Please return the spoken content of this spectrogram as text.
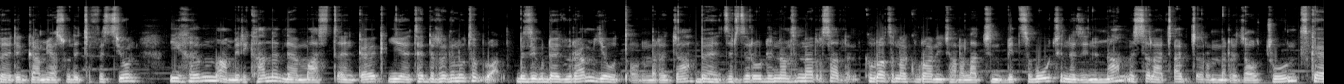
በድጋሚ ያስወነጨፈች ሲሆን ይህም አሜሪካን ለማስጠንቀቅ የተደረገ ነው ተብሏል። በዚህ ጉዳይ ዙሪያም የወጣውን መረጃ በዝርዝር ወደ እናንተ እናደርሳለን። ክቡራትና ክቡራን የቻናላችን ቤተሰቦች እነዚህንና መሰል አጫጭር መረጃዎቹን እስከ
